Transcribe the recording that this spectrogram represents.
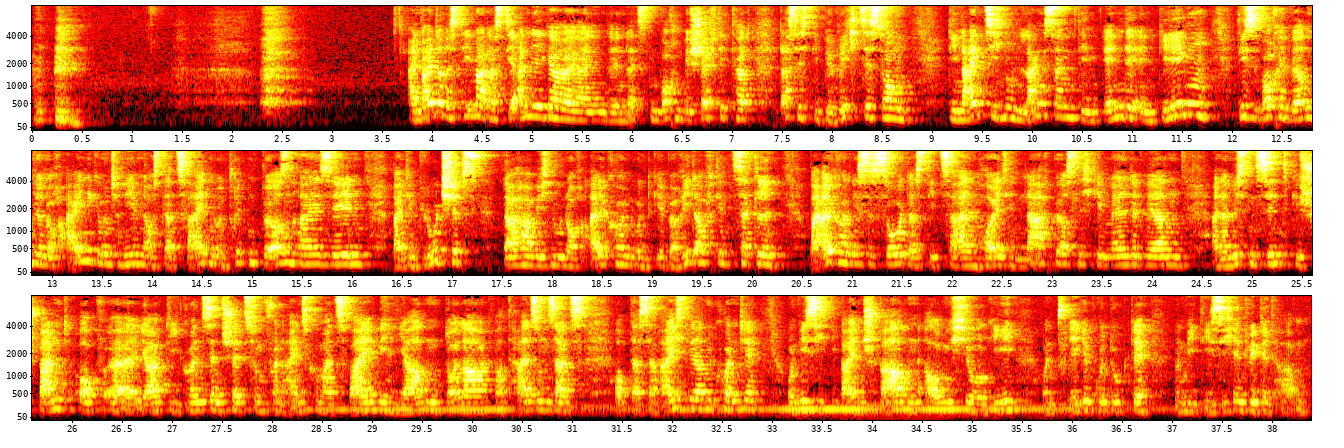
Thank you. Ein weiteres Thema, das die Anleger in den letzten Wochen beschäftigt hat, das ist die Berichtssaison. Die neigt sich nun langsam dem Ende entgegen. Diese Woche werden wir noch einige Unternehmen aus der zweiten und dritten Börsenreihe sehen. Bei den Blue Chips da habe ich nun noch Alcon und Geberit auf dem Zettel. Bei Alcon ist es so, dass die Zahlen heute nachbörslich gemeldet werden. Analysten sind gespannt, ob äh, ja, die Konsensschätzung von 1,2 Milliarden Dollar Quartalsumsatz, ob das erreicht werden konnte und wie sich die beiden Sparten Augenchirurgie und Pflegeprodukte und wie die sich entwickelt haben.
